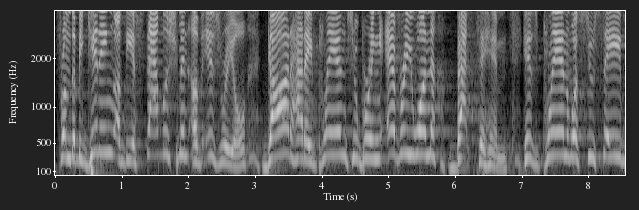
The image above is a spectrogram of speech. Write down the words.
from the beginning of the establishment of Israel, God had a plan to bring everyone back to Him. His plan was to save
